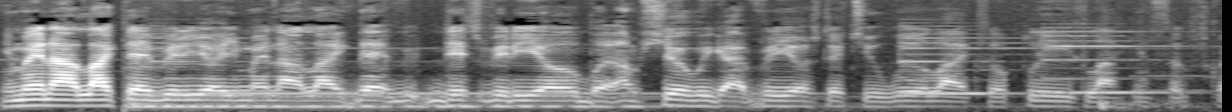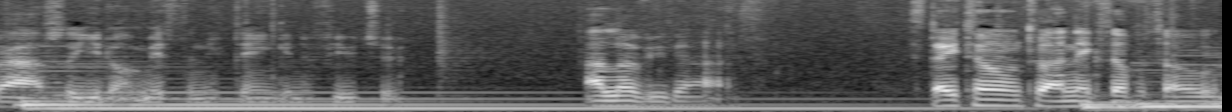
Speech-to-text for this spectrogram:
you may not like that video, you may not like that this video, but I'm sure we got videos that you will like. So please like and subscribe so you don't miss anything in the future. I love you guys. Stay tuned to our next episode.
